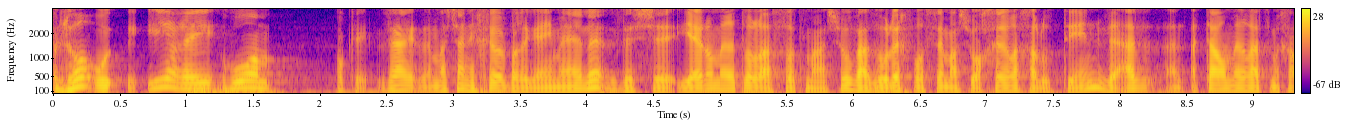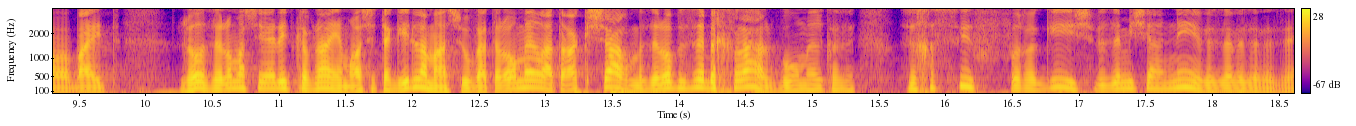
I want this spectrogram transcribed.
לא, היא הרי, הוא... אוקיי, זה מה שאני הכי אוהב ברגעים האלה, זה שיעל אומרת לו לעשות משהו, ואז הוא הולך ועושה משהו אחר לחלוטין, ואז אתה אומר לעצמך בבית, לא, זה לא מה שיעל התכוונה, היא אמרה שתגיד לה משהו, ואתה לא אומר לה, אתה רק שר, זה לא בזה בכלל. והוא אומר כזה, זה חשיף ורגיש, וזה מי שאני, וזה וזה וזה.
